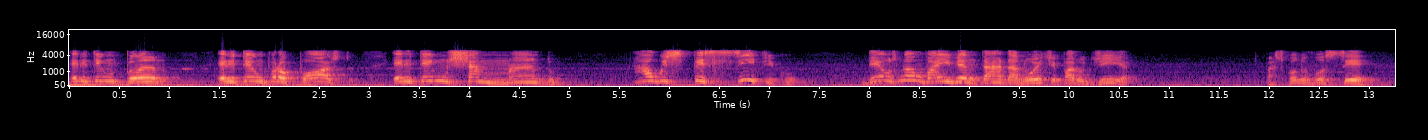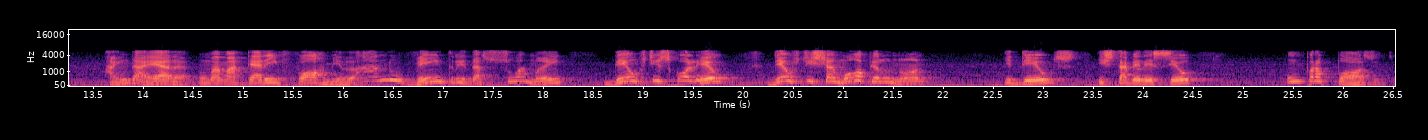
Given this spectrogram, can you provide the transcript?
Ele tem um plano, ele tem um propósito, ele tem um chamado, algo específico. Deus não vai inventar da noite para o dia, mas quando você ainda era uma matéria informe lá no ventre da sua mãe, Deus te escolheu, Deus te chamou pelo nome. E Deus estabeleceu um propósito.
